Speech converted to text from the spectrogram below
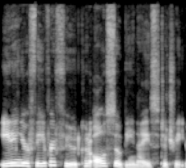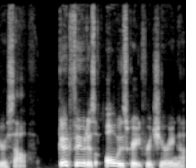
Eating your favorite food could also be nice to treat yourself. Good food is always great for cheering up.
